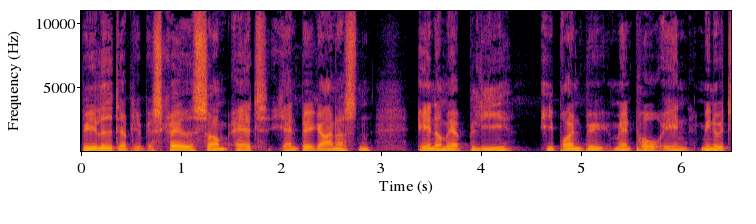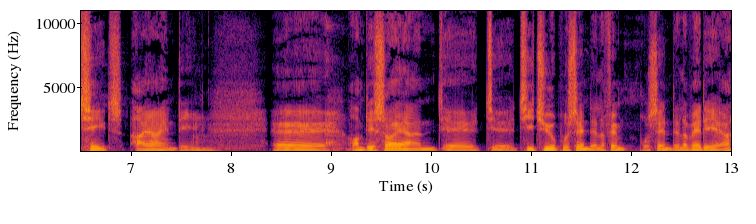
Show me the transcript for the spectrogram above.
billede, der bliver beskrevet som, at Jan Bæk Andersen ender med at blive i Brøndby, men på en minoritets ejerandel. Mm. Øh, om det så er en øh, 10-20 procent eller 15 procent, eller hvad det er.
